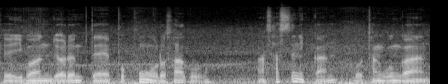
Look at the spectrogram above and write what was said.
그 이번 여름 때 폭풍으로 사고 아 샀으니까 뭐 당분간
